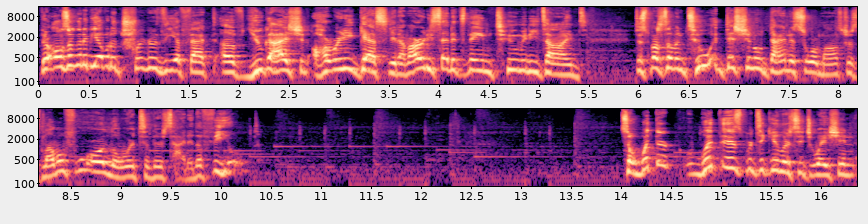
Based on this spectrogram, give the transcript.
They're also going to be able to trigger the effect of, you guys should already guess it, I've already said its name too many times, to special summon two additional dinosaur monsters level 4 or lower to their side of the field. So with their with this particular situation,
